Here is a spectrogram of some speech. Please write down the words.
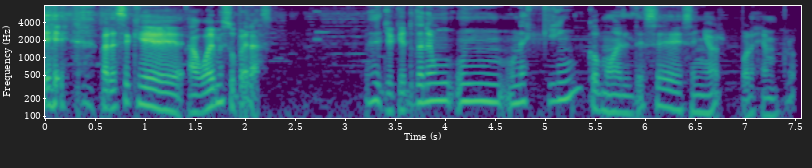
Parece que a me superas. Eh, yo quiero tener un, un, skin como el de ese señor, por ejemplo.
